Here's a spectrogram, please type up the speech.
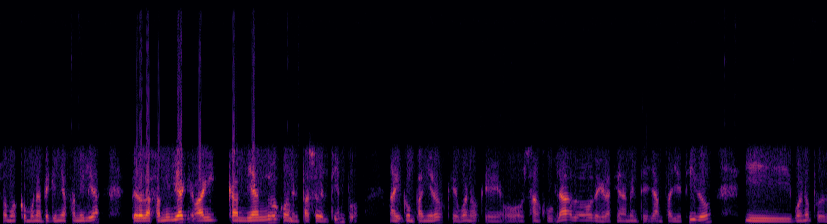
somos como una pequeña familia, pero la familia que va cambiando con el paso del tiempo. Hay compañeros que bueno que o se han jubilado, desgraciadamente ya han fallecido y bueno pues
